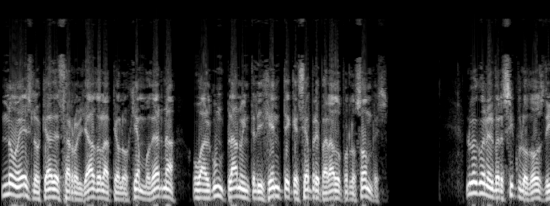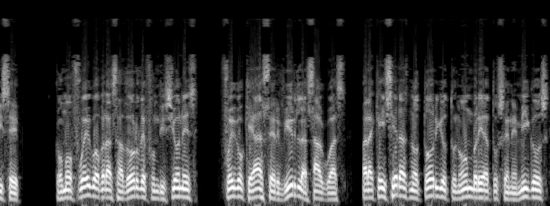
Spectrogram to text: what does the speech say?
no es lo que ha desarrollado la teología moderna o algún plano inteligente que se ha preparado por los hombres. Luego en el versículo dos dice, Como fuego abrasador de fundiciones, fuego que ha a servir las aguas, para que hicieras notorio tu nombre a tus enemigos,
